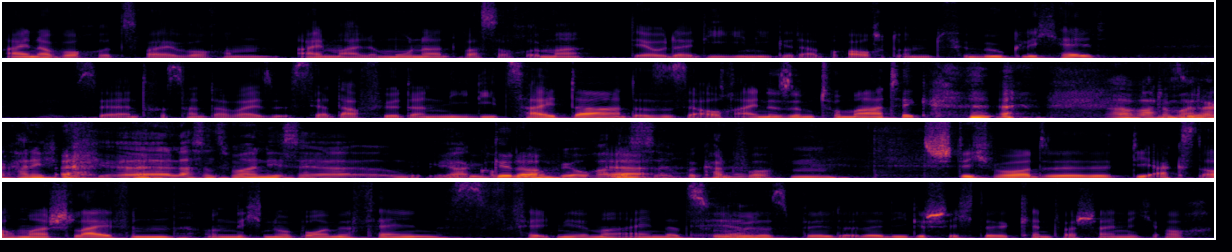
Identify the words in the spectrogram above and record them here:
einer Woche, zwei Wochen, einmal im Monat, was auch immer der oder diejenige da braucht und für möglich hält. Sehr interessanterweise ist ja dafür dann nie die Zeit da. Das ist ja auch eine Symptomatik. Ah, warte mal, da kann ich nicht. Äh, lass uns mal nächstes Jahr. Ja, kommt genau. irgendwie auch alles ja. Bekannt vor. Hm. Stichwort äh, die Axt auch mal schleifen und nicht nur Bäume fällen. Das fällt mir immer ein dazu, ja. das Bild oder die Geschichte. Kennt wahrscheinlich auch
